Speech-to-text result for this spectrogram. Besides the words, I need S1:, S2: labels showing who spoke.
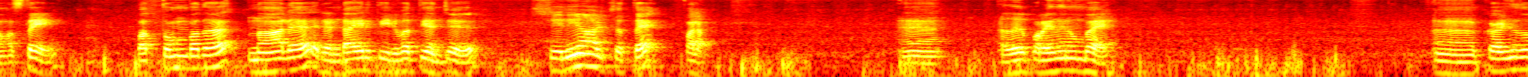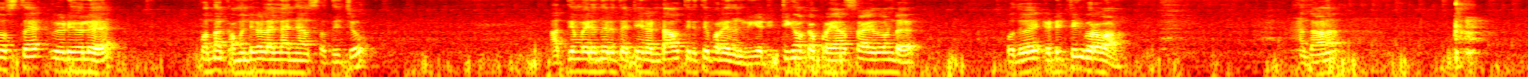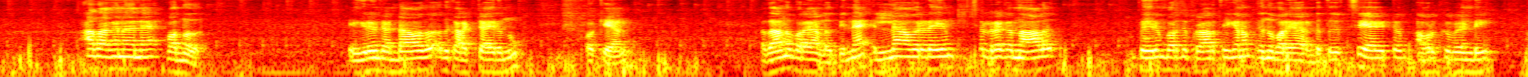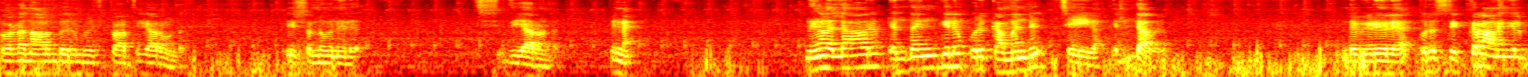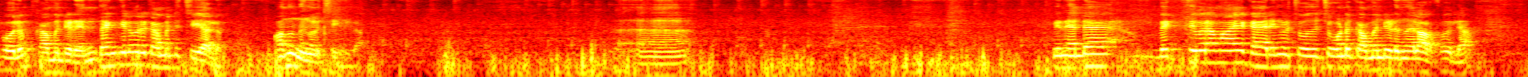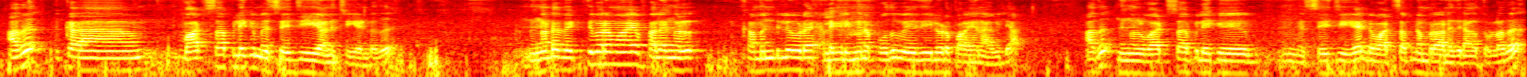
S1: നമസ്തേ. പത്തൊമ്പത് നാല് രണ്ടായിരത്തി ഇരുപത്തി അഞ്ച് ശനിയാഴ്ചത്തെ ഫലം. അത് പറയുന്നതിന് മുമ്പേ കഴിഞ്ഞ ദിവസത്തെ വീഡിയോയിൽ വന്ന കമന്റുകളെല്ലാം ഞാൻ ശ്രദ്ധിച്ചു. ആദ്യം വരുന്നൊരു തെറ്റ് രണ്ടാമത് തിരുത്തി പറയുന്നുണ്ട്. എഡിറ്റിംഗ് ഒക്കെ പ്രയാസമായതുകൊണ്ട് പൊതുവെ എഡിറ്റിംഗ് കുറവാണ്. അതാണ് അതങ്ങനെ തന്നെ വന്നത്. എങ്കിലും രണ്ടാമത് അത് കറക്റ്റായിരുന്നു ഓക്കെയാണ് അതാണ് പറയാനുള്ളത്. പിന്നെ എല്ലാവരുടെയും ചിലരൊക്കെ നാൾ പേരും പറഞ്ഞ് പ്രാർത്ഥിക്കണം എന്ന് പറയാറുണ്ട്. തീർച്ചയായിട്ടും അവർക്ക് വേണ്ടി അവരുടെ നാളും പേരും വിളിച്ച് പ്രാർത്ഥിക്കാറുമുണ്ട്. ഈശ്വരന്റെ മുന്നിൽ ചെയ്യാറുണ്ട്. പിന്നെ നിങ്ങളെല്ലാവരും എന്തെങ്കിലും ഒരു കമന്റ് ചെയ്യുക. എല്ലാവരും. എന്റെ വീഡിയോയിൽ ഒരു സ്റ്റിക്കർ ആണെങ്കിൽ പോലും കമന്റ് ഇടുക എന്തെങ്കിലും ഒരു കമന്റ് ചെയ്യാമല്ലോ അന്ന് നിങ്ങൾ ചെയ്യുക. പിന്നെ എന്റെ വ്യക്തിപരമായ കാര്യങ്ങൾ ചോദിച്ചുകൊണ്ട് കമന്റ് ഇടുന്നതിൽ അർത്ഥമില്ല. അത് വാട്സാപ്പിലേക്ക് മെസ്സേജ് ചെയ്യുകയാണ് ചെയ്യേണ്ടത്. നിങ്ങളുടെ വ്യക്തിപരമായ ഫലങ്ങൾ കമന്റിലൂടെ അല്ലെങ്കിൽ ഇങ്ങനെ പൊതുവേദിയിലൂടെ പറയാനാവില്ല. അത് നിങ്ങൾ വാട്സാപ്പിലേക്ക് മെസ്സേജ് ചെയ്യുക. എന്റെ വാട്സാപ്പ് നമ്പറാണ് ഇതിനകത്തുള്ളത്.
